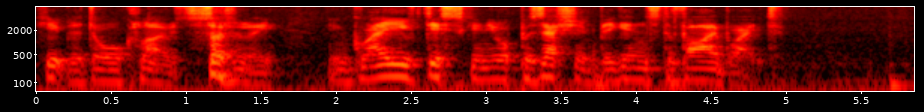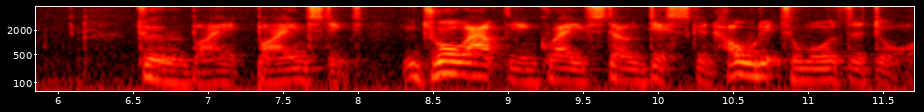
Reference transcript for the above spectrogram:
keep the door closed. Suddenly, the engraved disc in your possession begins to vibrate. Driven by, by instinct, you draw out the engraved stone disc and hold it towards the door.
